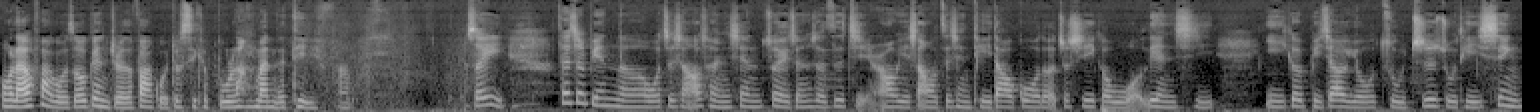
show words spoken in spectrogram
我来到法国之后，更觉得法国就是一个不浪漫的地方。所以在这边呢，我只想要呈现最真实的自己，然后也像我之前提到过的，这是一个我练习一个比较有组织、主题性，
